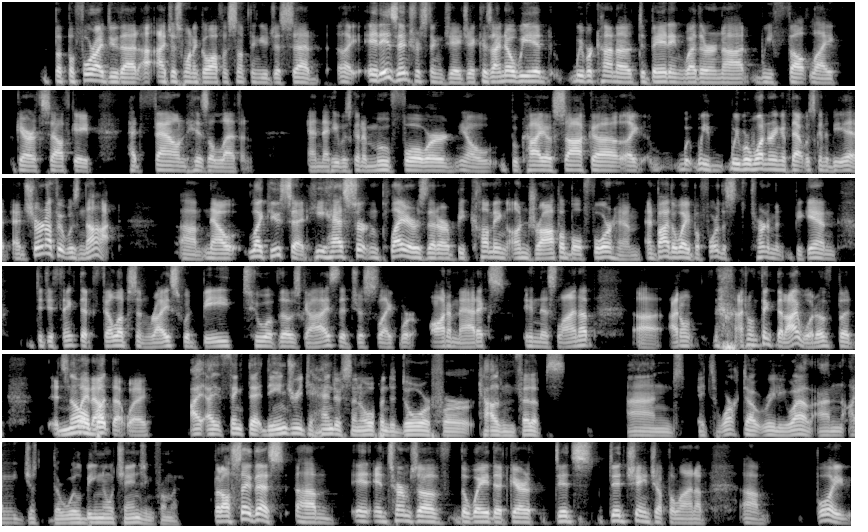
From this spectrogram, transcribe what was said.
but before I do that, I, I just want to go off of something you just said. Like it is interesting, JJ, because I know we had we were kind of debating whether or not we felt like Gareth Southgate had found his eleven and that he was going to move forward. You know, Bukayo Saka. Like we we were wondering if that was going to be it, and sure enough, it was not. Um, now, like you said, he has certain players that are becoming undroppable for him. And by the way, before this tournament began, did you think that Phillips and Rice would be two of those guys that just like were automatics in this lineup? Uh, I don't, I don't think that I would have, but it's no, played out that way. I, I think that the injury to Henderson opened the door for Kalvin Phillips, and it's worked out really well. And I just there will be no changing from it. But I'll say this um, in, in, terms of the way that Gareth did did change up the lineup. Um, boy,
